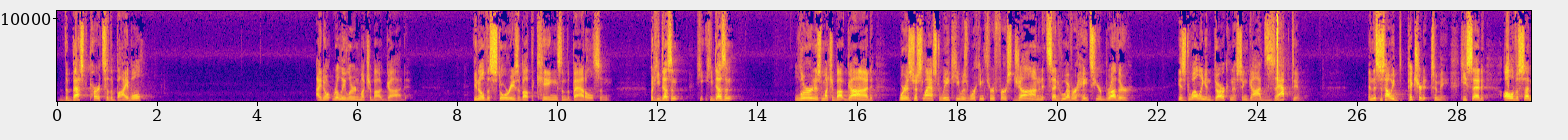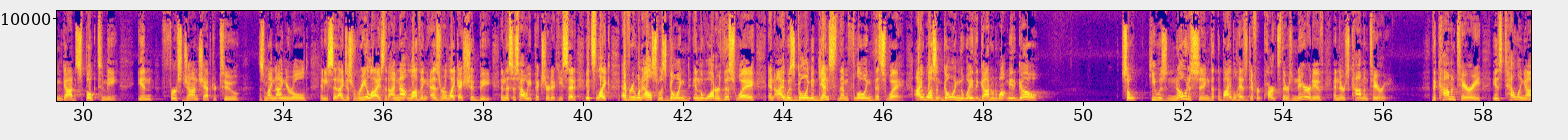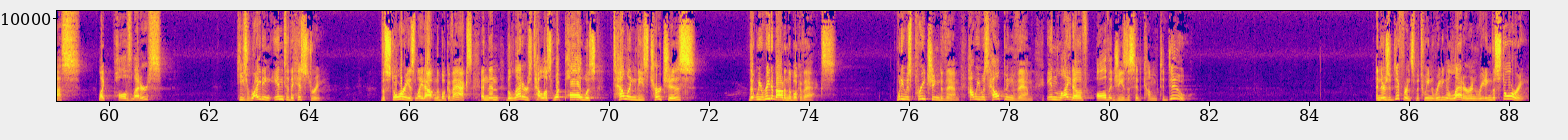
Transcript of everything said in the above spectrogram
The best parts of the Bible, I don't really learn much about God. You know, the stories about the kings and the battles, and, but he doesn't, he, he doesn't learn as much about God Whereas just last week he was working through 1 John and it said, Whoever hates your brother is dwelling in darkness, and God zapped him. And this is how he pictured it to me. He said, All of a sudden, God spoke to me in 1 John chapter 2 this is my nine year old, and he said, I just realized that I'm not loving Ezra like I should be. And this is how he pictured it. He said, It's like everyone else was going in the water this way, and I was going against them flowing this way. I wasn't going the way that God would want me to go. So he was noticing that the Bible has different parts there's narrative and there's commentary. The commentary is telling us, like Paul's letters, He's writing into the history. The story is laid out in the book of Acts, and then the letters tell us what Paul was telling these churches that we read about in the book of Acts. What he was preaching to them, how he was helping them in light of all that Jesus had come to do. And there's a difference between reading a letter and reading the story.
